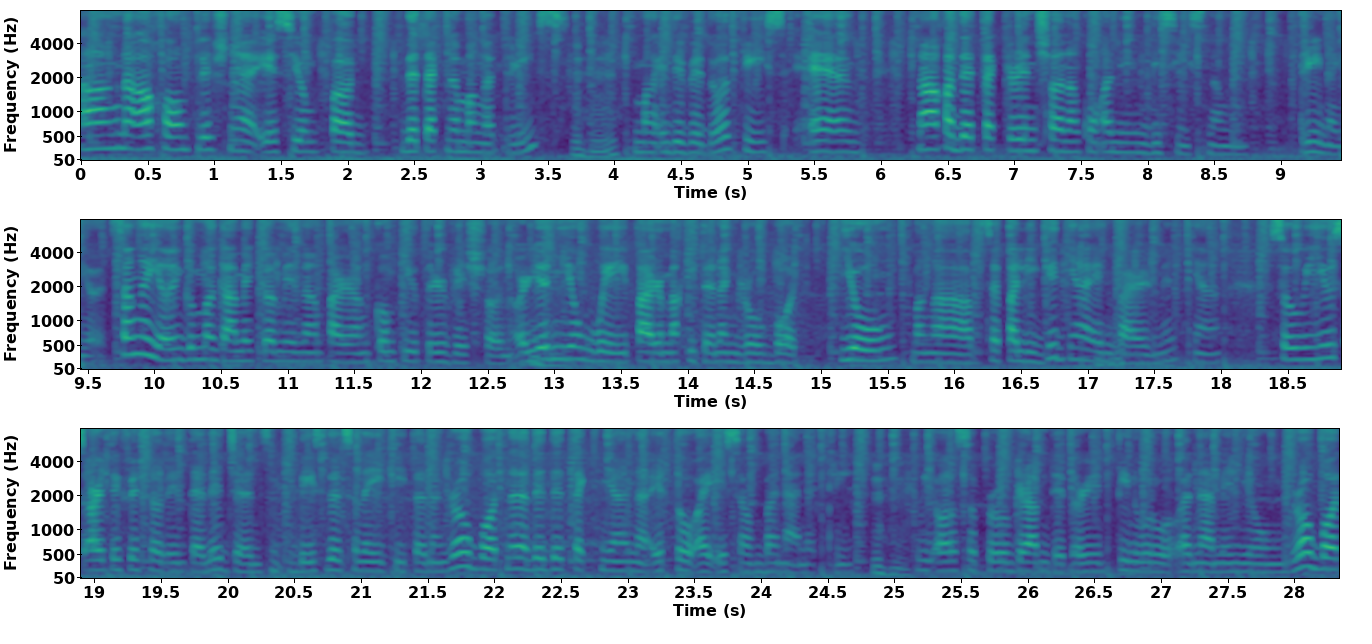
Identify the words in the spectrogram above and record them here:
Ang na-accomplish niya is yung pag-detect ng mga trees, Mhm. mga individual trees, and nakaka-detect rin siya ng kung ano yung disease ng tree na yun. Sa ngayon, gumagamit kami ng parang computer vision or yun yung way para makita ng robot yung mga sa paligid niya, environment niya. So we use artificial intelligence based doon sa nakikita ng robot na detect niya na ito ay isang banana tree. Mhm. We also programmed it or tinuruan namin yung robot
